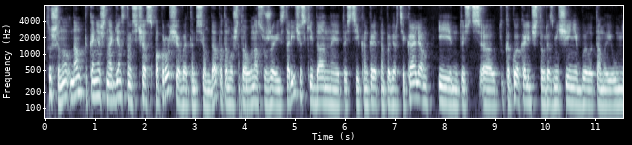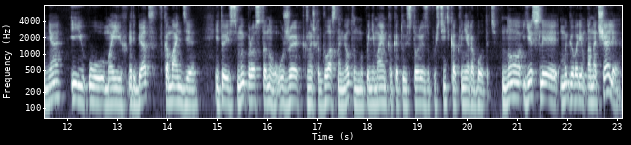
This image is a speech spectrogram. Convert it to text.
Слушай, ну нам-то, конечно, агентством сейчас попроще в этом всем, да, потому что у нас уже исторические данные, то есть и конкретно по вертикалям, и, ну, то есть э, какое количество размещений было там и у меня, и у моих ребят в команде, и то есть мы просто, ну, уже, знаешь, как глаз наметан, мы понимаем, как эту историю запустить, как в ней работать. Но если мы говорим о начале,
